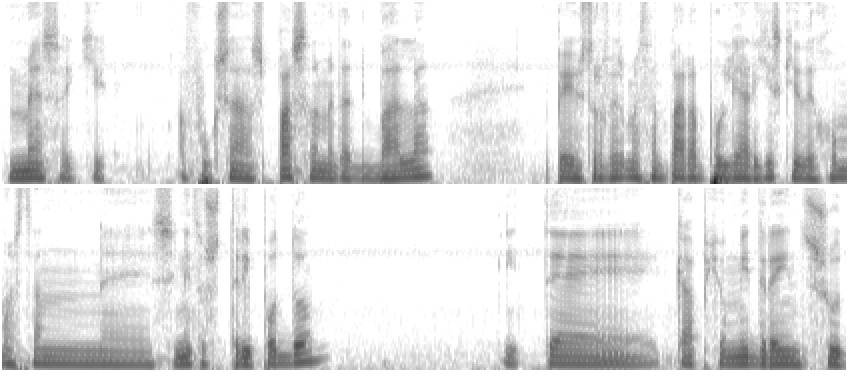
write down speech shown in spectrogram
μέσα και αφού ξανασπάσαν μετά την μπάλα οι περιστροφές μας ήταν πάρα πολύ αργές και δεχόμασταν ε, συνήθως τρίποντο είτε κάποιο mid-range shoot.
